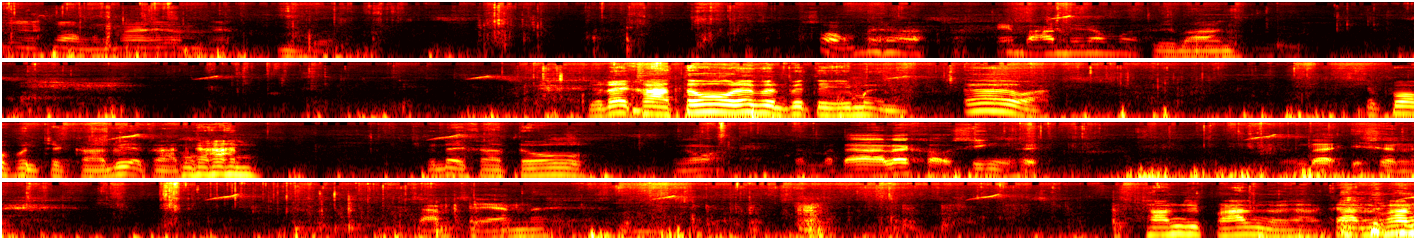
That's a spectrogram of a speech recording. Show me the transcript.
เนี่ยห้องมันมาแล้วนะ สองไปหาไอ้บานไม่ต้องมาในบ้านเดี๋ยวได้คาโต้ได้เพิ่นไปตีหมื่นเออว่ะเฉพาะเพิ่นจัดการด้วยอาการงานเพิ่นได้คาโต้เนาะธรรมดาแล้วเขาซิ่งเลยได้ฉันนะสามแสนนะทำสิบพันเลยค่ะการมัน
